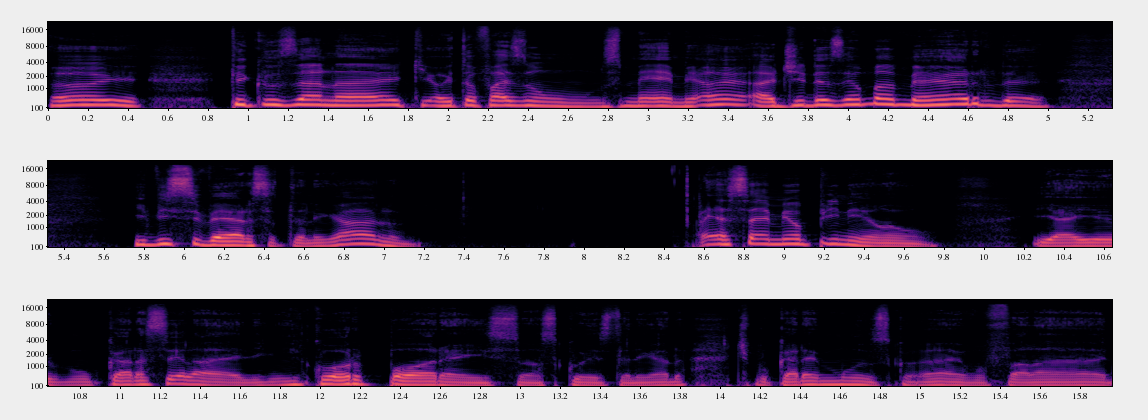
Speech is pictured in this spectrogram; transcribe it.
ai, tem que usar Nike, ou então faz uns memes, ai, Adidas é uma merda, e vice-versa, tá ligado? Essa é a minha opinião. E aí o cara, sei lá, ele incorpora isso, as coisas, tá ligado? Tipo, o cara é músico, ah, eu vou falar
